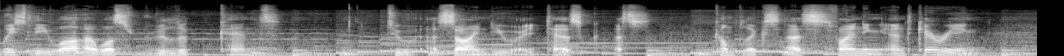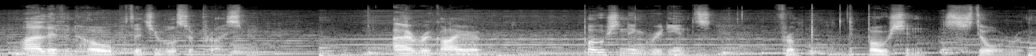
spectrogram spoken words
Weasley, while I was reluctant to assign you a task as complex as finding and carrying, I live in hope that you will surprise me. I require potion ingredients from the potion storeroom.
